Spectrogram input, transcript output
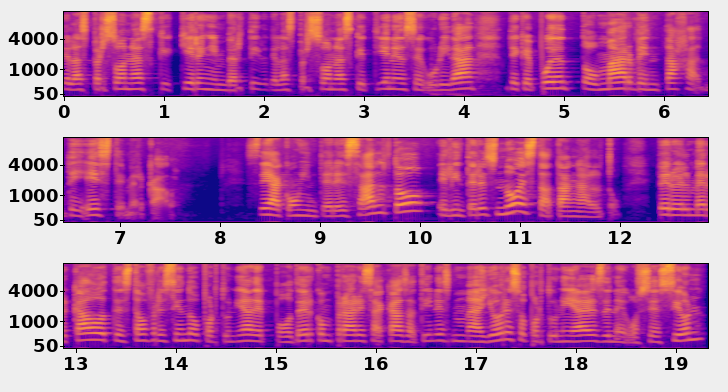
de las personas que quieren invertir, de las personas que tienen seguridad de que pueden tomar ventaja de este mercado sea con interés alto, el interés no está tan alto, pero el mercado te está ofreciendo oportunidad de poder comprar esa casa. Tienes mayores oportunidades de negociación,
